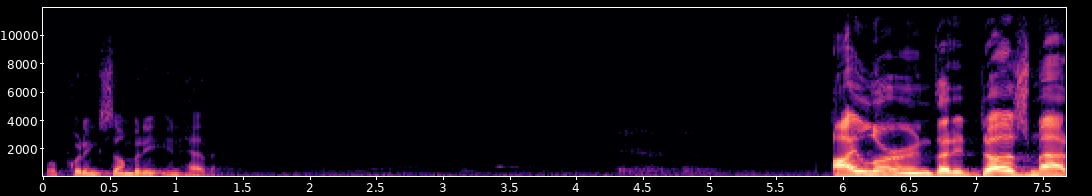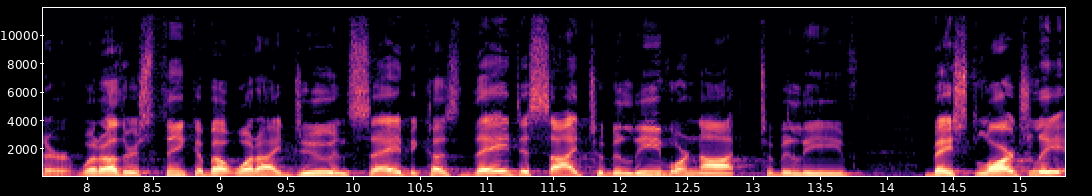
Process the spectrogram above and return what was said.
or putting somebody in heaven? I learned that it does matter what others think about what I do and say because they decide to believe or not to believe based largely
